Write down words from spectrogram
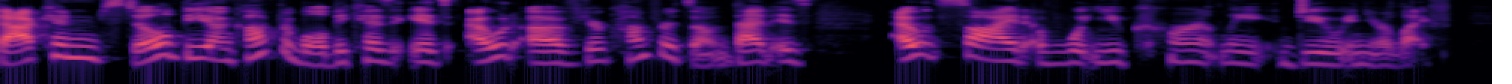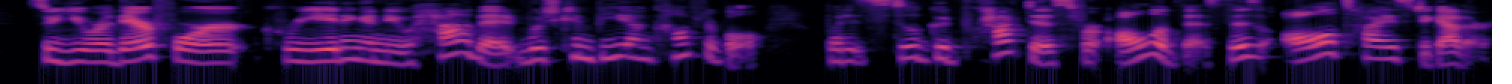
that can still be uncomfortable because it's out of your comfort zone. That is outside of what you currently do in your life. So you are therefore creating a new habit, which can be uncomfortable, but it's still good practice for all of this. This all ties together.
